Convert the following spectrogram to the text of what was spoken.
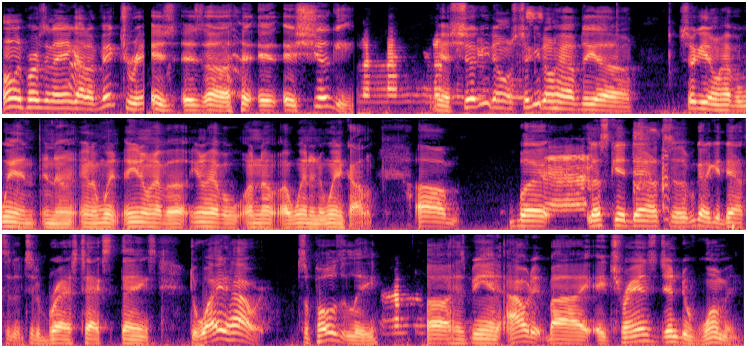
Only person that ain't got a victory is is uh is, is Shuggy. Yeah, Shuggy don't Shuggy don't have the uh Shuggy don't have a win in a in a win. You don't have a you don't have a a, no- a win in the win column. Um, but let's get down to we got to get down to the to the brass tacks of things. Dwight Howard supposedly uh, has been outed by a transgender woman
